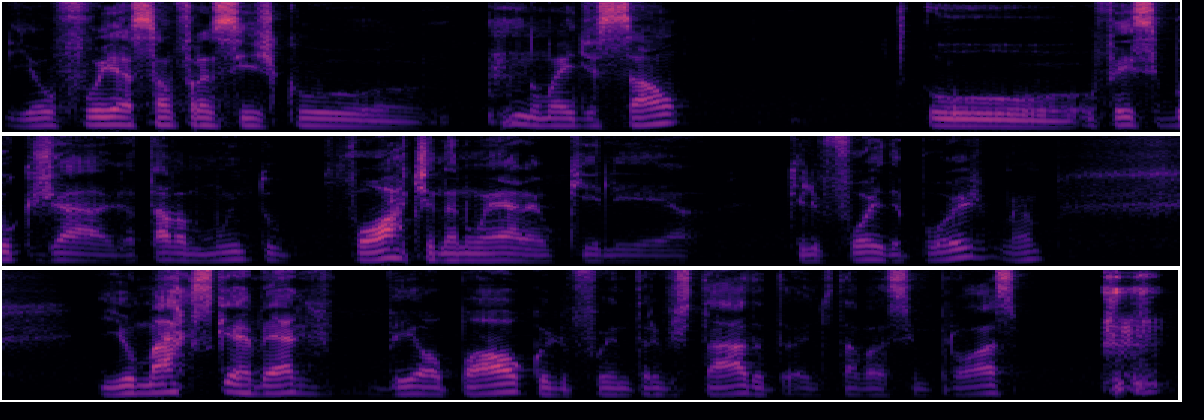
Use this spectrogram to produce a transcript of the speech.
E eu fui a São Francisco numa edição. O, o Facebook já estava muito forte, ainda não era o que ele, é, o que ele foi depois, né? E o Mark Zuckerberg veio ao palco, ele foi entrevistado, a gente estava assim próximo.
